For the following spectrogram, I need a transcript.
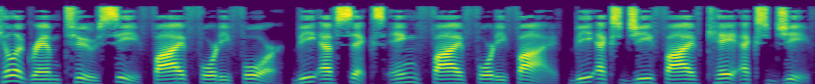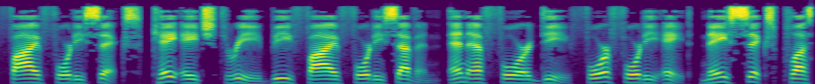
kilogram 2 C 544 BF6 ING 545 BXG5 KXG 546 KH3 B 547 NF4D 448 NA 6 plus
